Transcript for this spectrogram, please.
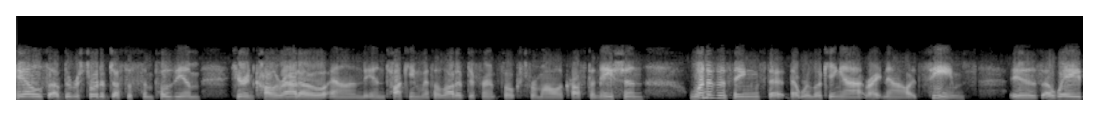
tails of the Restorative Justice Symposium here in Colorado, and in talking with a lot of different folks from all across the nation. One of the things that that we're looking at right now, it seems, is a way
